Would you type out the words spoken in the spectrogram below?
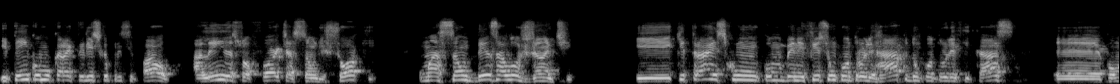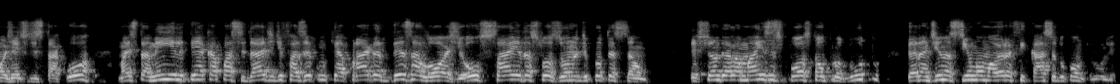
E tem como característica principal, além da sua forte ação de choque, uma ação desalojante, e que traz com, como benefício um controle rápido, um controle eficaz, é, como a gente destacou, mas também ele tem a capacidade de fazer com que a praga desaloje ou saia da sua zona de proteção, deixando ela mais exposta ao produto, garantindo assim uma maior eficácia do controle.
